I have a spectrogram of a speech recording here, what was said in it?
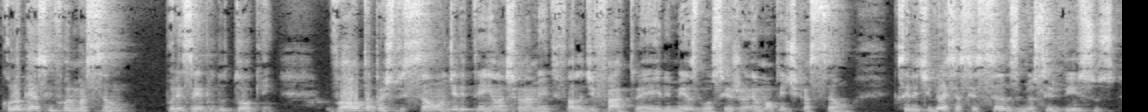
colocar essa informação por exemplo, do token. Volta para a instituição onde ele tem relacionamento e fala, de fato, é ele mesmo, ou seja, é uma autenticação que se ele estivesse acessando os meus serviços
